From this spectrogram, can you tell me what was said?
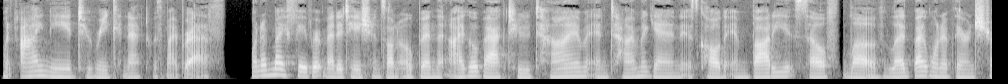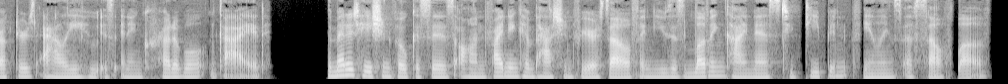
when I need to reconnect with my breath. One of my favorite meditations on Open that I go back to time and time again is called Embody Self Love, led by one of their instructors, Allie, who is an incredible guide. The meditation focuses on finding compassion for yourself and uses loving kindness to deepen feelings of self love.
